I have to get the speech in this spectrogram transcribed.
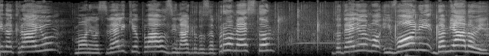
I na kraju, molim vas, veliki aplauz i nagradu za prvo mesto dodeljujemo Ivoni Damjanović.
